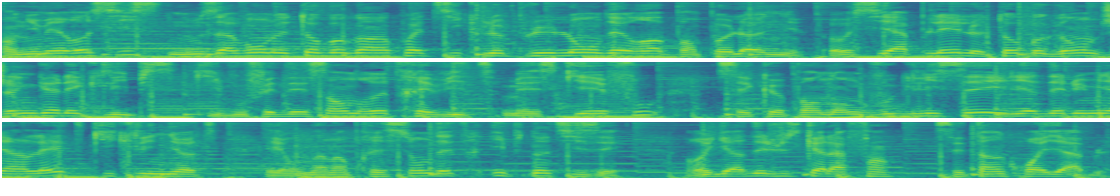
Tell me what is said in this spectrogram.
En numéro 6, nous avons le toboggan aquatique le plus long d'Europe en Pologne, aussi appelé le toboggan Jungle Eclipse, qui vous fait descendre très vite. Mais ce qui est fou, c'est que pendant que vous glissez, il y a des lumières LED qui clignotent et on a l'impression d'être hypnotisé. Regardez jusqu'à la fin, c'est incroyable.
